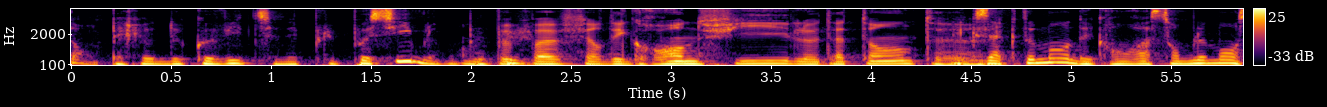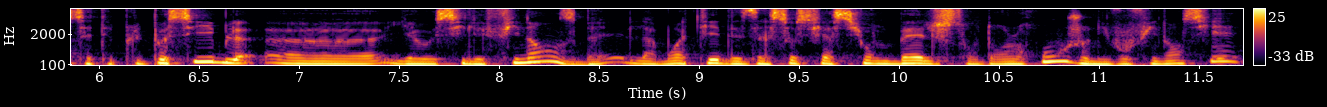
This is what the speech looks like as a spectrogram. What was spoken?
en, période de Covid, ce n'est plus possible. On ne peut plus pas faire des grandes files d'attente. euh, Exactement, des grands rassemblements, c'était plus possible. Euh, il y a aussi les finances. Ben, la moitié des associations belges sont dans le rouge au niveau financier.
